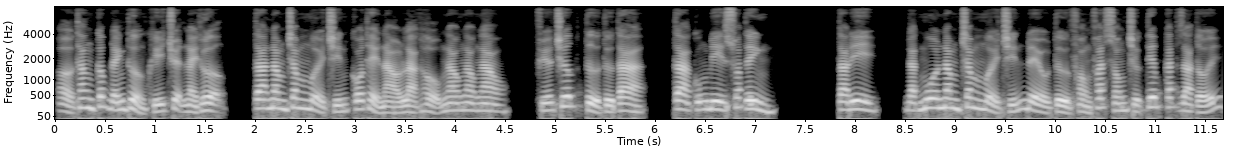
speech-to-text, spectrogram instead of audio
Ở thăng cấp đánh thưởng khí chuyện này thượng, ta 519 có thể nào lạc hậu ngao ngao ngao, phía trước từ từ ta, ta cũng đi soát tinh. Ta đi, đặt mua 519 đều từ phòng phát sóng trực tiếp cắt ra tới.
